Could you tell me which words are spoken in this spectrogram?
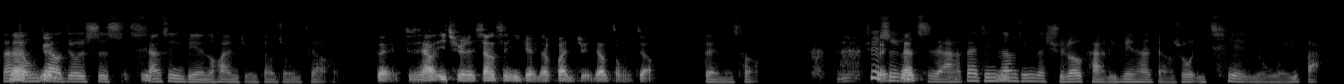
那宗教就是相信别人的幻觉叫宗教，对，就是要一群人相信一个人的幻觉叫宗教。对，没错，确实如此啊。在《金嗯刚经》的徐楼卡里面，他讲说一切有为法，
